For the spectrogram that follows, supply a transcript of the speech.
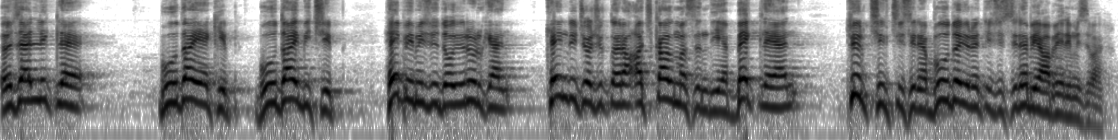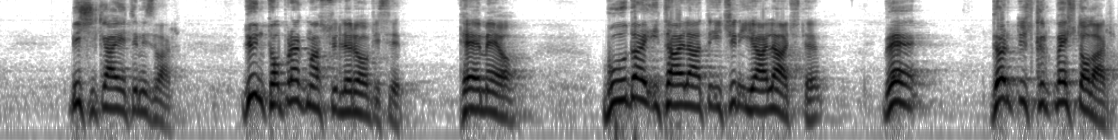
Özellikle buğday ekip, buğday biçip hepimizi doyururken kendi çocukları aç kalmasın diye bekleyen Türk çiftçisine, buğday üreticisine bir haberimiz var. Bir şikayetimiz var. Dün Toprak Mahsulleri Ofisi, TMO, buğday ithalatı için ihale açtı ve 445 dolar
